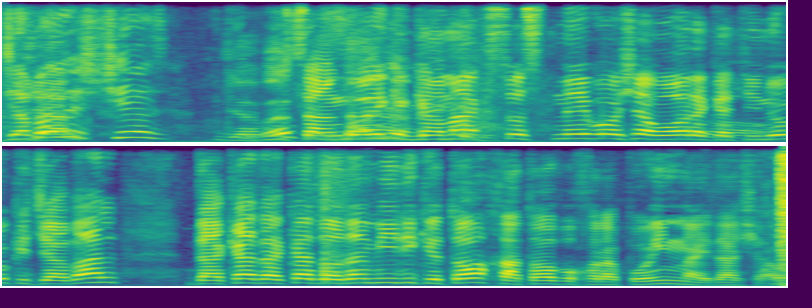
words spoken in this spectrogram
جبلش چی است سنگایی که کمک سست می باشه و حرکتینو که جبل دکه دکه داده میری که تا خطا بخوره پایین میده شود.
